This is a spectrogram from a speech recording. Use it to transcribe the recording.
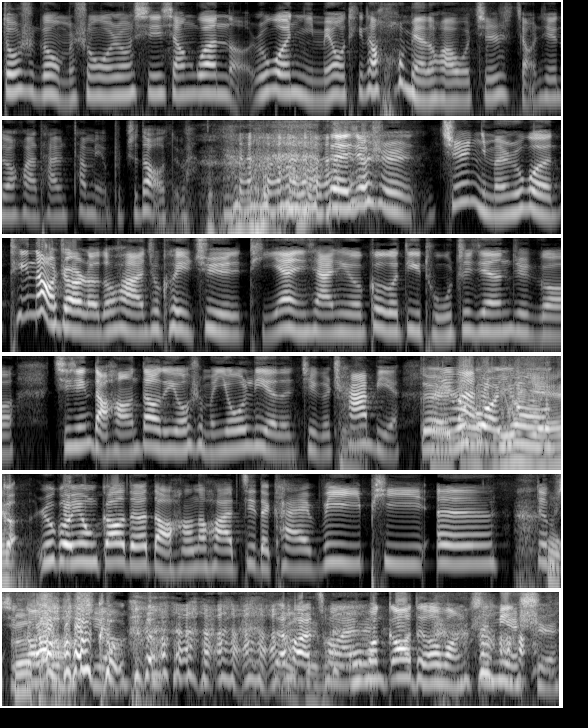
都是跟我们生活中息息相关的。如果你没有听到后面的话，我其实讲这段话，他他们也不知道，对吧？对，就是其实你们如果听到这儿了的话，就可以去体验一下这个各个地图之间这个骑行导航到底有什么优劣的这个差别。对，如果用高如果用高德导航的话，记得开 VPN。对不起，高德 不需要谷歌，这话从来我们高德王之蔑视，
